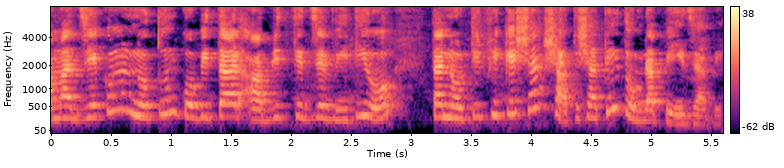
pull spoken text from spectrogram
আমার যে কোনো নতুন কবিতার আবৃত্তির যে ভিডিও তার নোটিফিকেশান সাথে সাথেই তোমরা পেয়ে যাবে।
